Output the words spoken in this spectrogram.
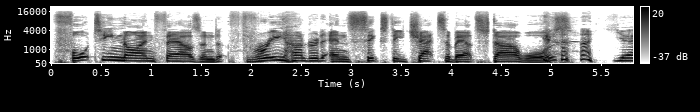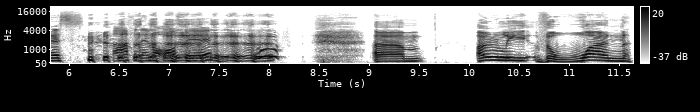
49,360 chats about Star Wars. yes, half of them are off there. Woo. Only the one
